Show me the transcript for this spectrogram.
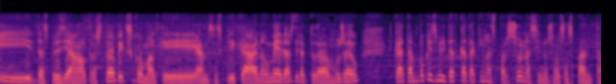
I després hi ha altres tòpics, com el que ens explica Ana Homedes, director del museu, que tampoc és veritat que ataquin les persones, sinó se'ls espanta.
